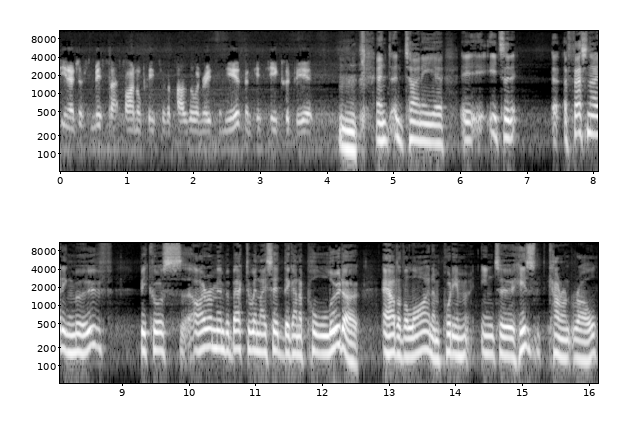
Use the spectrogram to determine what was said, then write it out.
you know, just missed that final piece of the puzzle in recent years, and he, he could be it. Mm. And, and Tony, uh, it's a, a fascinating move because I remember back to when they said they're going to pull Ludo out of the line and put him into his current role.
